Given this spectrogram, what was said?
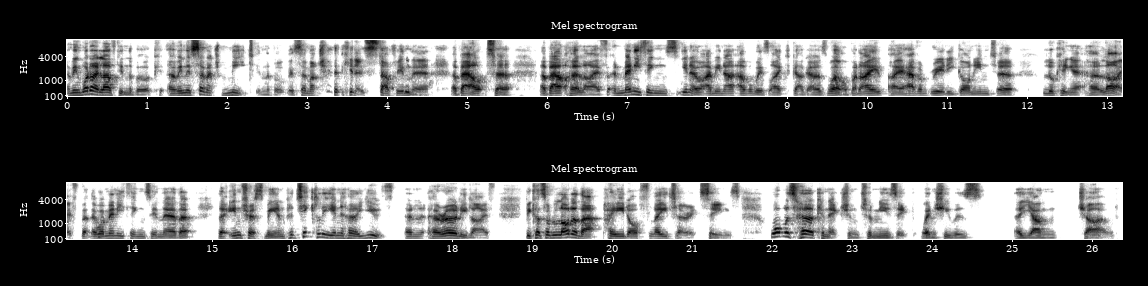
I mean, what I loved in the book, I mean, there's so much meat in the book. There's so much, you know, stuff in there about uh, about her life and many things. You know, I mean, I, have always liked Gaga as well, but I I haven't really gone into looking at her life. But there were many things in there that that interest me, and particularly in her youth and her early life, because a lot of that paid off later. It seems. What was her connection to music when she was a young child?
